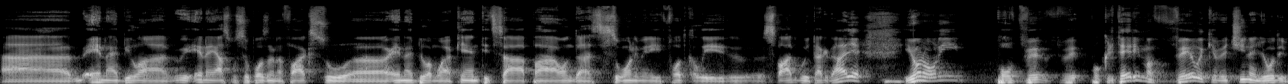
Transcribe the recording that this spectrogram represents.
Uh, Ena je bila, Ena i ja smo se upoznali na faksu, uh, Ena je bila moja klijentica, pa onda su oni meni fotkali uh, svadbu i tak dalje. I ono, oni po, po kriterijima velike većine ljudi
